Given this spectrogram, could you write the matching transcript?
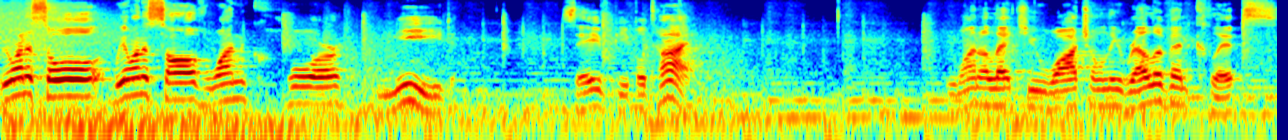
We want to solve, we want to solve one core need, save people time. We want to let you watch only relevant clips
